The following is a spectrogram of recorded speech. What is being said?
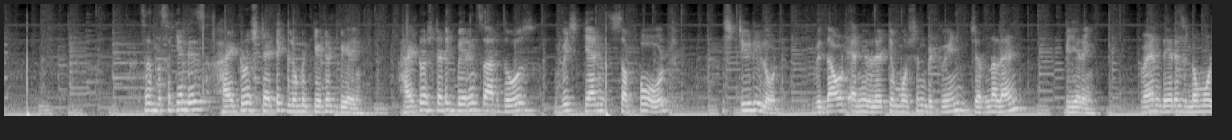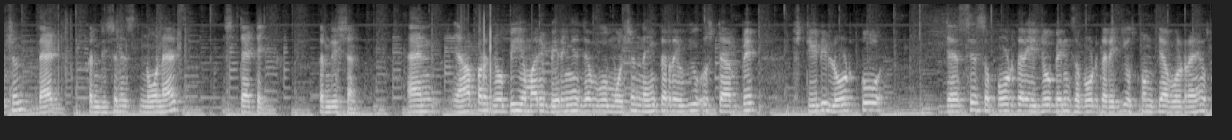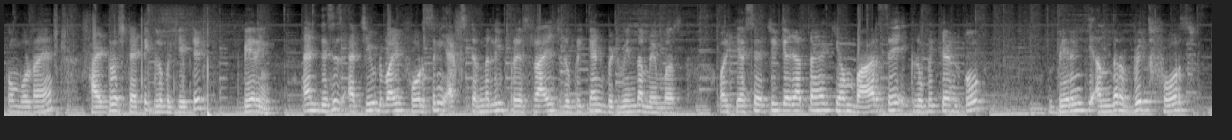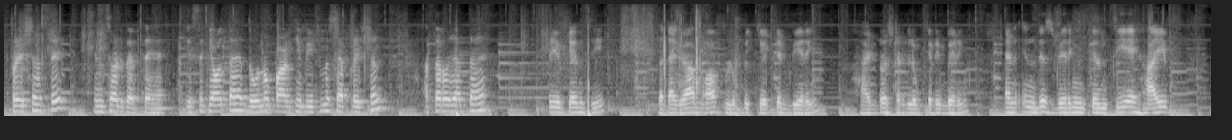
So the second is hydrostatic lubricated bearing. Hydrostatic bearings are those which can support steady load without any relative motion between journal and bearing when there is no motion that condition is known as static condition and यहाँ पर जो भी हमारी bearing है जब वो motion नहीं कर रही होगी उस टाइम पे स्टीडी लोड को जैसे सपोर्ट करेगी जो बेरिंग सपोर्ट करेगी उसको हम क्या बोल रहे हैं उसको हम बोल रहे हैं hydrostatic lubricated bearing and this is achieved by forcing externally pressurize lubricant between the members और कैसे अचीव किया जाता है कि हम बाहर से एक लुब्रिकेंट को बेरिंग के अंदर विथ फोर्स प्रेशर से इंसर्ट करते हैं। इससे क्या होता है? दोनों पार्ट के बीच में सेपरेशन अतर हो जाता है। You can see the diagram of lubricated bearing hydrostatic lubricated bearing and in this bearing you can see a high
